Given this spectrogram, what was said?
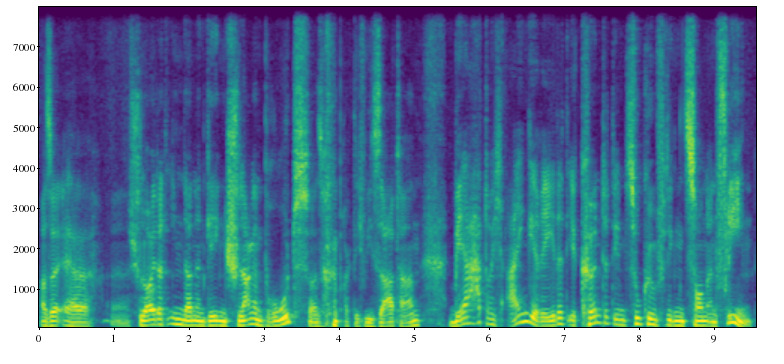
Also er äh, schleudert ihnen dann entgegen Schlangenbrut, also praktisch wie Satan. Wer hat euch eingeredet, ihr könntet dem zukünftigen Zorn entfliehen?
